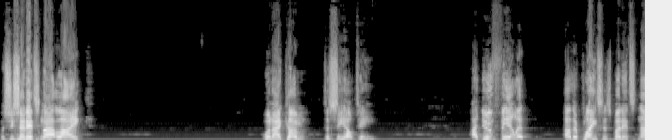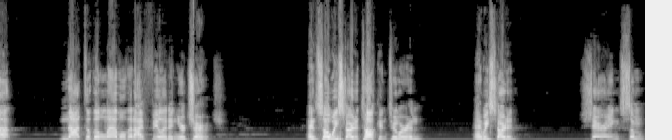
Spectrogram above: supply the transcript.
But she said, It's not like when I come to CLT. I do feel it other places, but it's not not to the level that I feel it in your church. And so we started talking to her and and we started sharing some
